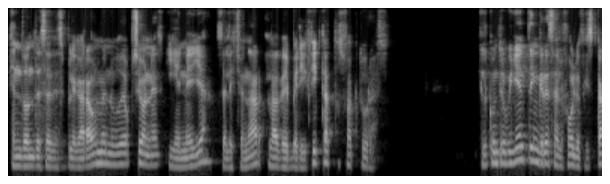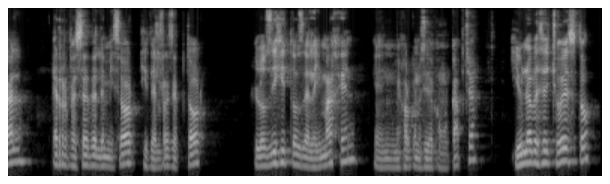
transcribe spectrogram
en donde se desplegará un menú de opciones y en ella seleccionar la de Verifica tus facturas. El contribuyente ingresa el folio fiscal, RFC del emisor y del receptor, los dígitos de la imagen, mejor conocido como CAPTCHA, y una vez hecho esto,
